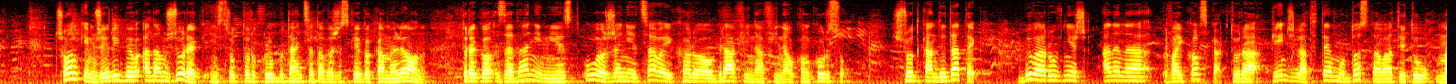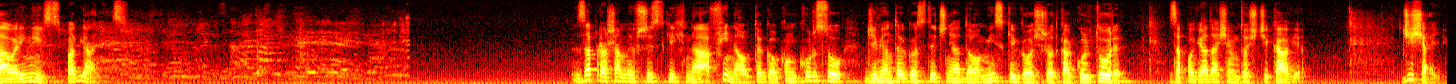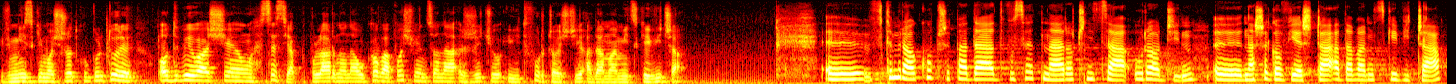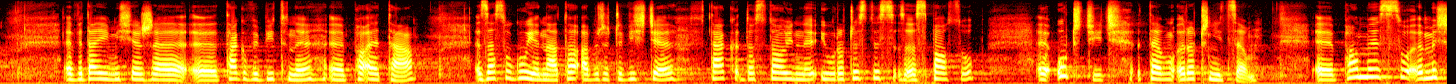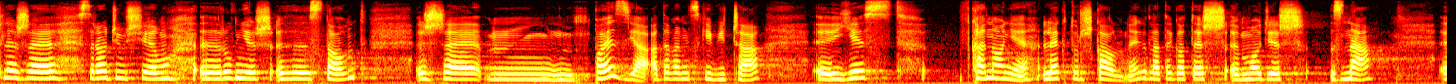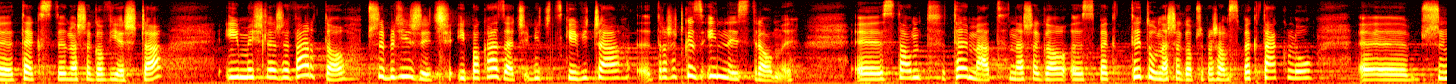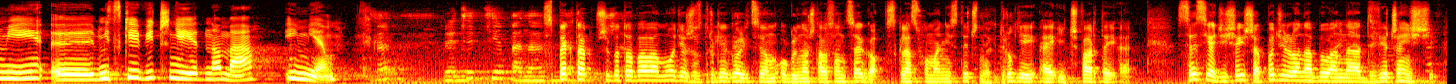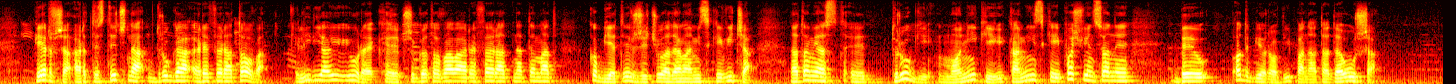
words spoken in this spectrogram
Członkiem jury był Adam Żurek, instruktor klubu tańca towarzyskiego Kameleon, którego zadaniem jest ułożenie całej choreografii na finał konkursu. Wśród kandydatek była również Anna Wajkowska, która 5 lat temu dostała tytuł Małej Miss Pabianic. Zapraszamy wszystkich na finał tego konkursu 9 stycznia do Miejskiego Ośrodka Kultury. Zapowiada się dość ciekawie. Dzisiaj w Miejskim Ośrodku Kultury odbyła się sesja popularno-naukowa poświęcona życiu i twórczości Adama Mickiewicza. W tym roku przypada 200. rocznica urodzin y, naszego wieszcza Adama Mickiewicza. Wydaje mi się, że y, tak wybitny y, poeta zasługuje na to, aby rzeczywiście w tak dostojny i uroczysty sposób uczcić tę rocznicę. Y, Pomysł myślę, że zrodził się y, również stąd, że mm, poezja Adama Mickiewicza jest w kanonie lektur szkolnych, dlatego też młodzież zna teksty naszego wieszcza. I myślę, że warto przybliżyć i pokazać Mickiewicza troszeczkę z innej strony. Y, Stąd temat naszego, y, tytuł naszego, przepraszam, spektaklu y, brzmi Mickiewicz niejedno ma imię. Spektakl przygotowała młodzież z drugiego liceum ogólnokształcącego z klas humanistycznych drugiej E i czwartej E. Sesja dzisiejsza podzielona była na dwie części. Pierwsza artystyczna, druga referatowa. Lidia Jurek przygotowała referat na temat kobiety w życiu Adama Mickiewicza. Natomiast e, drugi, Moniki Kamińskiej, poświęcony był odbiorowi pana Tadeusza.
